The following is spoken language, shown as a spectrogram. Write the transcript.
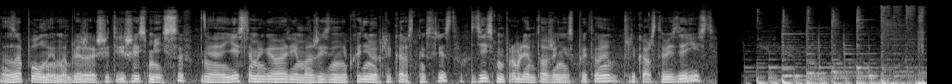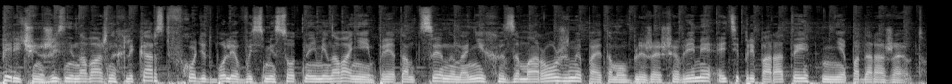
заполненные на ближайшие 3-6 месяцев. Э, если мы говорим о жизненно необходимых лекарственных средствах, здесь мы проблем тоже не испытываем. Лекарства везде есть. В перечень жизненно важных лекарств входит более 800 наименований. При этом цены на них заморожены, поэтому в ближайшее время эти препараты не подорожают.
